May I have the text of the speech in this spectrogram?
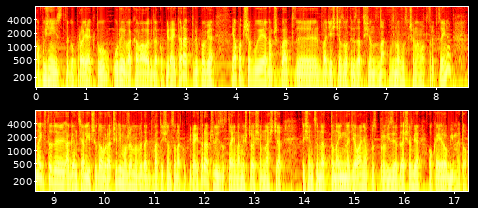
a później z tego projektu urywa kawałek dla copywritera, który powie, ja potrzebuję na przykład 20 zł za 1000 znaków, znowu strzelam abstrakcyjnie, no i wtedy agencja liczy, dobra, czyli możemy wydać 2000 na copywritera, czyli zostaje nam jeszcze 18 tysięcy netto na inne działania plus prowizję dla siebie, ok, robimy to.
